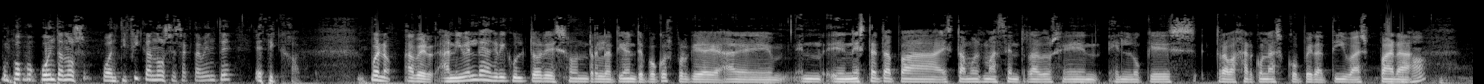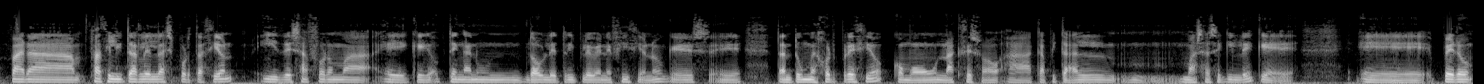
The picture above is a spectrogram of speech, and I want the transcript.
Un poco cuéntanos, cuantifícanos exactamente Ethic Hub. Bueno, a ver, a nivel de agricultores son relativamente pocos porque eh, en, en esta etapa estamos más centrados en, en lo que es trabajar con las cooperativas para Ajá. Para facilitarles la exportación y de esa forma eh, que obtengan un doble triple beneficio, ¿no? Que es eh, tanto un mejor precio como un acceso a, capital más asequible que eh, pero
